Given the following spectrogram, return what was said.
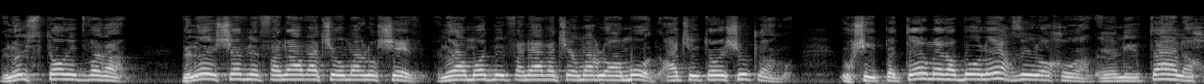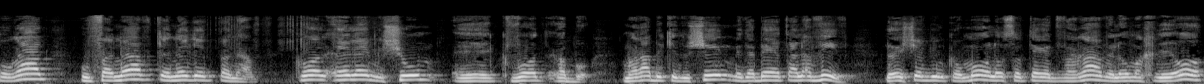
ולא יסתור את דבריו ולא יושב לפניו עד שיאמר לו שב ולא יעמוד מלפניו עד שיאמר לו עמוד עד שייתו רשות לעמוד וכשיפטר מרבו לא יחזיר לו אחוריו אלא נרתע לאחוריו ופניו כנגד פניו כל אלה משום אה, כבוד רבו. גמרא בקידושין מדברת על אביו, לא יושב במקומו, לא סותר את דבריו ולא מכריעו,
